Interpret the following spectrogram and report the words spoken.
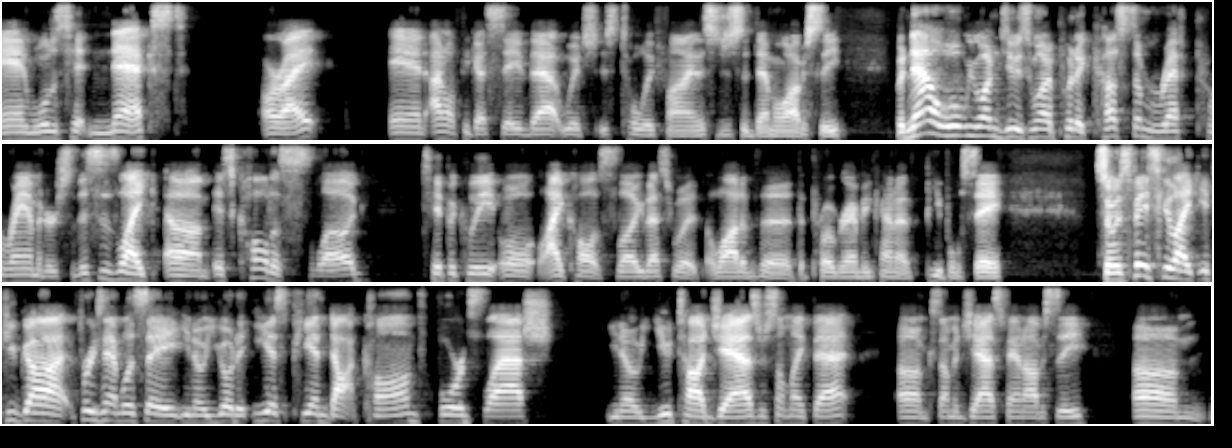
and we'll just hit next. All right. And I don't think I saved that, which is totally fine. This is just a demo, obviously. But now what we want to do is we want to put a custom ref parameter. So this is like, um, it's called a slug typically. Well, I call it slug. That's what a lot of the, the programming kind of people say. So it's basically like if you've got, for example, let's say, you know, you go to espn.com forward slash, you know, Utah Jazz or something like that. Um, cause I'm a jazz fan, obviously. Um,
